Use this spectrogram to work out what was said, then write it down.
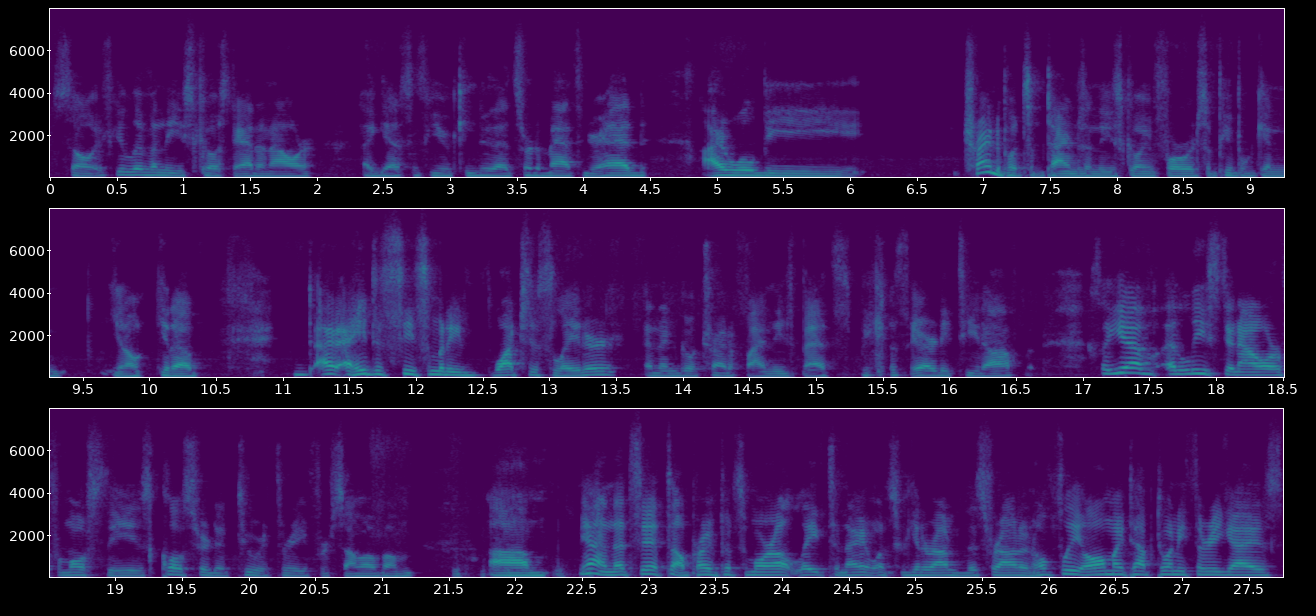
So if you live on the East Coast, add an hour. I guess if you can do that sort of math in your head, I will be trying to put some times in these going forward so people can you know get up. I hate to see somebody watch this later and then go try to find these bets because they already teed off. So you have at least an hour for most of these, closer to two or three for some of them. Um, yeah, and that's it. I'll probably put some more out late tonight once we get around to this round, and hopefully all my top 20, 30 guys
